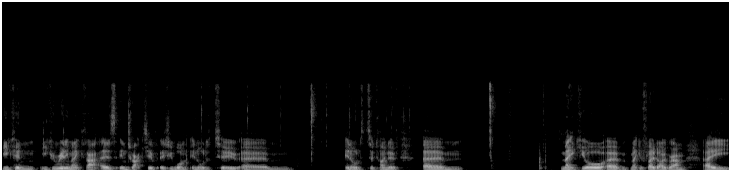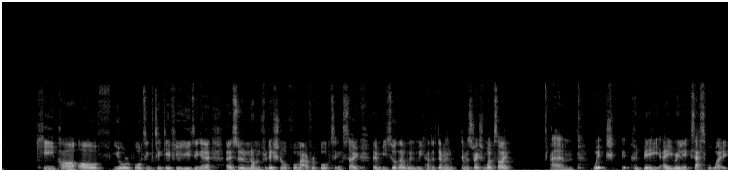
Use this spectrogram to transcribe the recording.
you can you can really make that as interactive as you want in order to um, in order to kind of um, make your um, make your flow diagram a key part of your reporting, particularly if you're using a, a sort of non-traditional format of reporting. So um, you saw that we, we had a dem- demonstration website, um, which it could be a really accessible way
